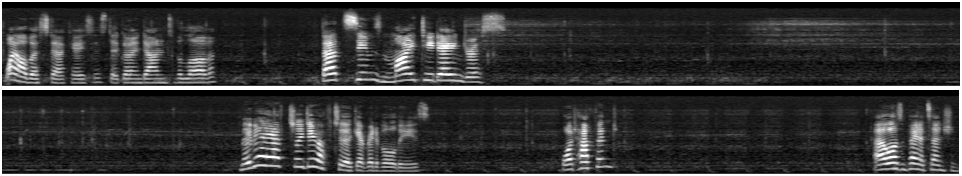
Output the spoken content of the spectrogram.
Why are there staircases that are going down into the lava? That seems mighty dangerous. Maybe I actually do have to get rid of all these. What happened? I wasn't paying attention.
